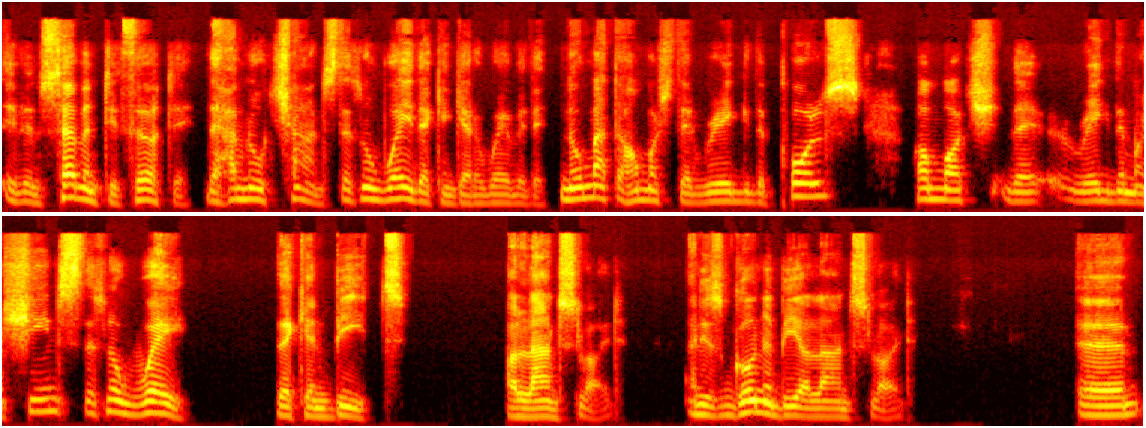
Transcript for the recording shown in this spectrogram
even 70 30, they have no chance. There's no way they can get away with it. No matter how much they rig the pulse, how much they rig the machines, there's no way they can beat a landslide. And it's going to be a landslide. Um,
